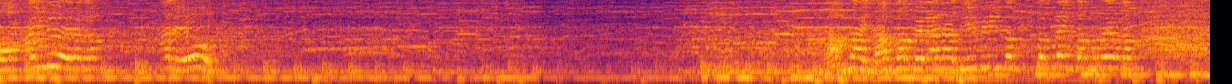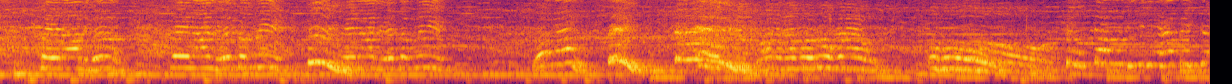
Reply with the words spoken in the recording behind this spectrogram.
ออกไปเรื่อยนะครับอาเหลียวำได้สามครับเวลานาทีนี้ต้องต้องเร่งต้องเร็วครับเวลาเหลือเวลาเหลือต้องรีบเวลาเหลือต้องรีบว่าไงตีตีพอนะครับมารวบแล้วโอ้โหดูดังจริงๆครับไม่เจอ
